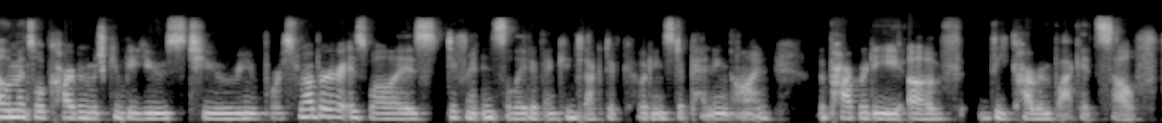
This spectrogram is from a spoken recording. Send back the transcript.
elemental carbon, which can be used to reinforce rubber, as well as different insulative and conductive coatings, depending on the property of the carbon black itself.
